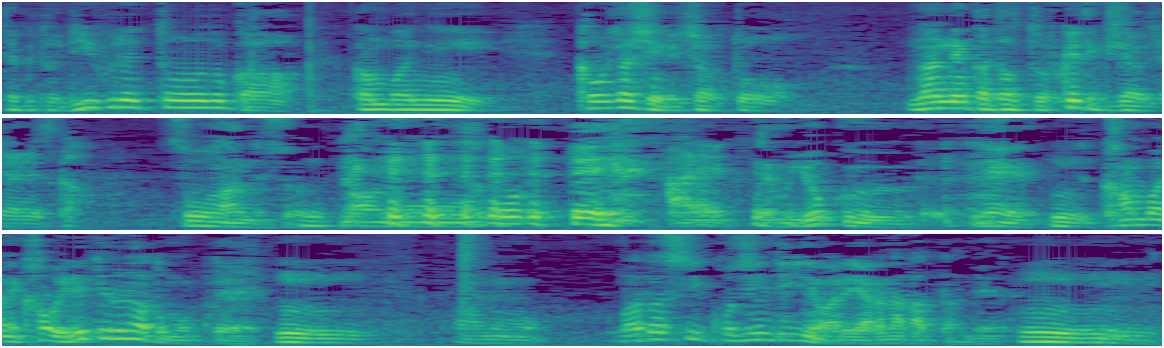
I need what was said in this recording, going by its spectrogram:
だけどリーフレットとか看板に顔写真入れちゃうと何年か経つと老けてきちゃうじゃないですか。そうなんですよ。あのそこって、あれ、でもよくね、看板に顔入れてるなと思って、うん。あの、私個人的にはあれやらなかったんで、うんうん。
